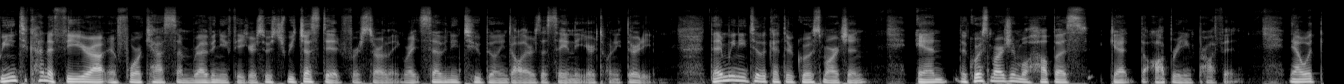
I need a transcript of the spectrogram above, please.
we need to kind of figure out and forecast some revenue figures, which we just did for Starlink, right? $72 billion, let's say in the year 2030. Then we need to look at their gross margin, and the gross margin will help us get the operating profit. Now, what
